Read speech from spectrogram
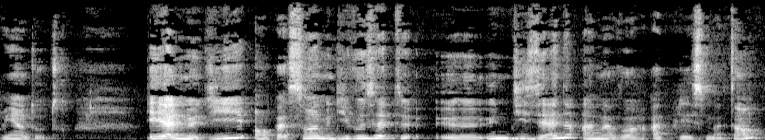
rien d'autre. Et elle me dit en passant elle me dit vous êtes une dizaine à m'avoir appelé ce matin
